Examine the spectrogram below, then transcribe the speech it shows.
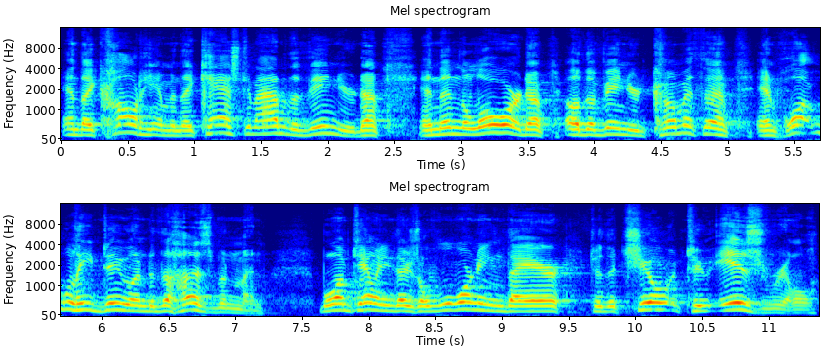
and they caught him and they cast him out of the vineyard. Uh, and then the Lord uh, of the vineyard cometh, uh, and what will he do unto the husbandman? Boy, I'm telling you, there's a warning there to the children, to Israel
